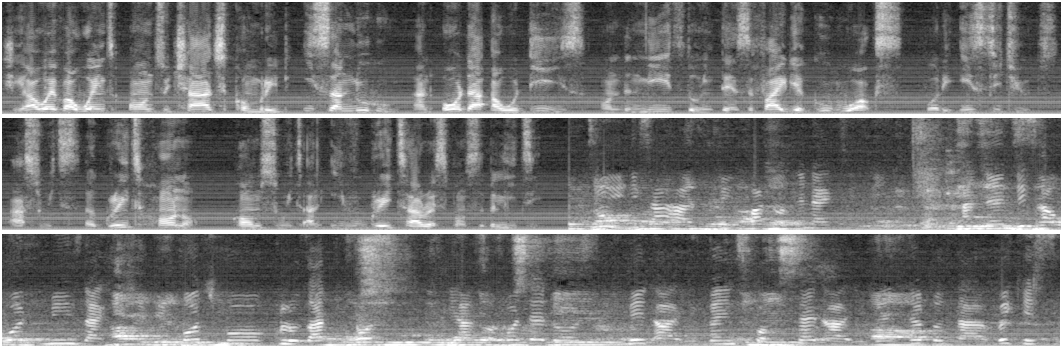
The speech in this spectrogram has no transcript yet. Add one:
She however went on to charge Comrade Isa Nuhu and other awardees on the need to intensify their good works for the institute as with a great honor comes with an even greater responsibility. Isa has been part of NITP and then this award means that he is much more closer to us. He has supported us, made our events, publicized our events, helped us with our vacancy.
